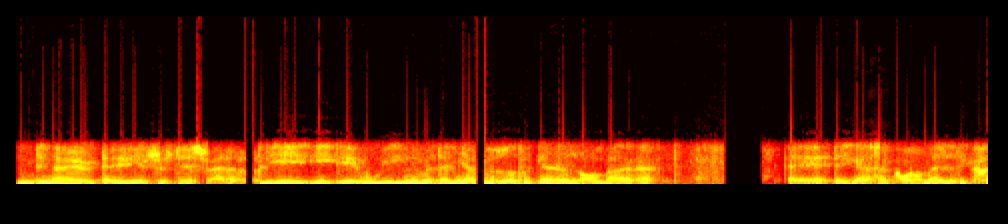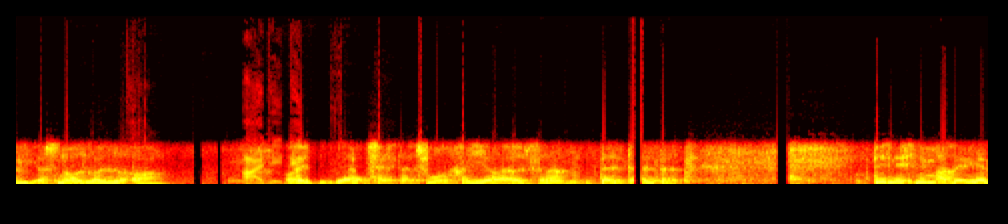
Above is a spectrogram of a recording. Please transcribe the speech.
Men øh, det, jeg synes, det er svært at blive øh, uenig med dem, jeg møder på gaden, om at, at det ikke er så godt med alt det krig og sådan noget, vel? Og, Ej, det, og alle de der tastaturkriger, altså... Da, da, da. Det er næsten meget, hvem jeg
